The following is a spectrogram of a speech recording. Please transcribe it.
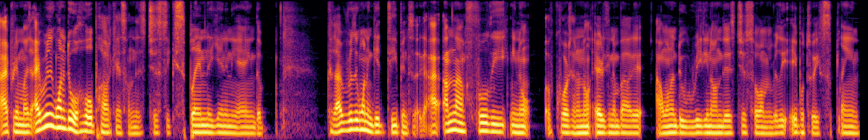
I pretty much, I really want to do a whole podcast on this, just explain the yin and the yang, the, because I really want to get deep into. it. I, I'm not fully, you know, of course, I don't know everything about it. I want to do reading on this just so I'm really able to explain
